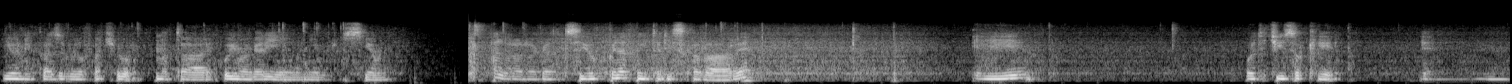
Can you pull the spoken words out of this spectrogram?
io ogni caso ve lo faccio notare, poi magari è una mia impressione. Allora ragazzi, ho appena finito di scavare e ho deciso che ehm,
